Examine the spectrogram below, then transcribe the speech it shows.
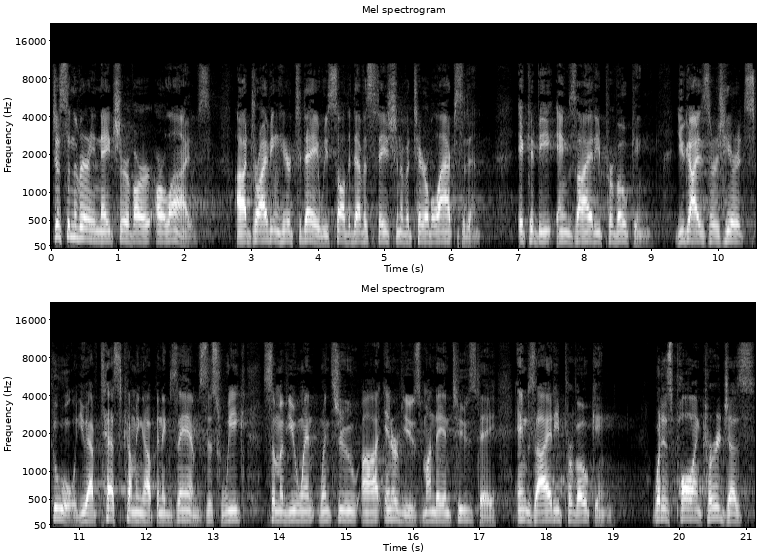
just in the very nature of our, our lives. Uh, driving here today, we saw the devastation of a terrible accident. It could be anxiety provoking. You guys are here at school. You have tests coming up and exams. This week, some of you went, went through uh, interviews Monday and Tuesday. Anxiety provoking. What does Paul encourage us?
